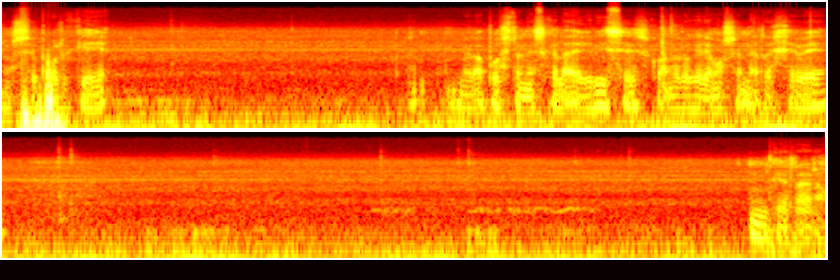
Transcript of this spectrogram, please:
No sé por qué me lo ha puesto en escala de grises cuando lo queremos en RGB. Qué raro.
